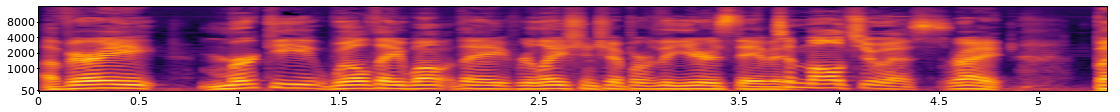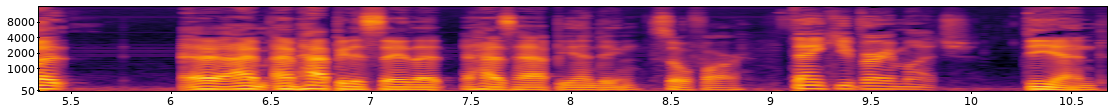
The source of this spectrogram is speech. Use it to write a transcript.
a very murky will they won't they relationship over the years, David. Tumultuous. Right. But uh, I'm I'm happy to say that it has a happy ending so far. Thank you very much. The end.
